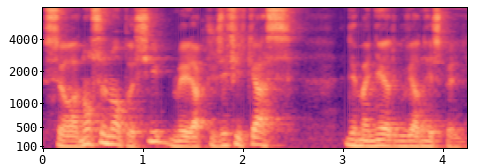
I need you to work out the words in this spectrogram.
sera non seulement possible, mais la plus efficace des manières de gouverner ce pays.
